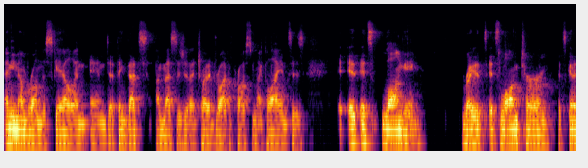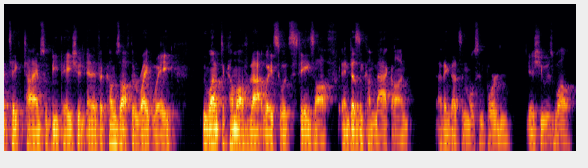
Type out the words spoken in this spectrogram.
any number on the scale. And and i think that's a message that i try to drive across to my clients is it, it's long game right? It's it's long term. It's going to take time. So be patient. And if it comes off the right way we want it to come off that way so it stays off and doesn't come back on. I think that's the most important issue as well.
